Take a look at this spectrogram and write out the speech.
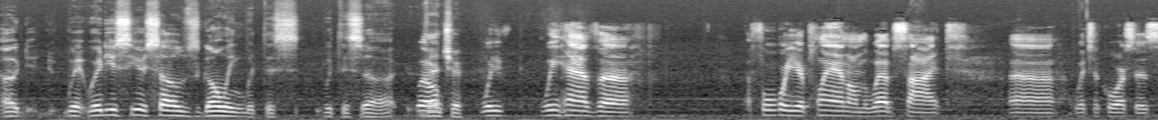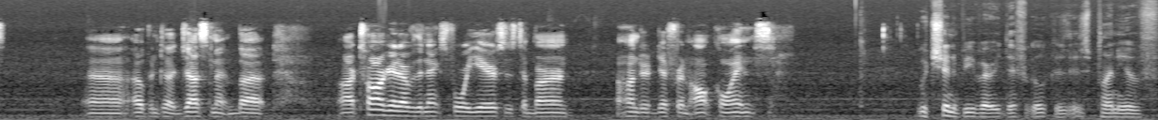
Uh, where, where do you see yourselves going with this with this uh, well, venture? We we have uh, a four year plan on the website, uh, which of course is uh, open to adjustment. But our target over the next four years is to burn hundred different altcoins. Which shouldn't be very difficult because there's plenty of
